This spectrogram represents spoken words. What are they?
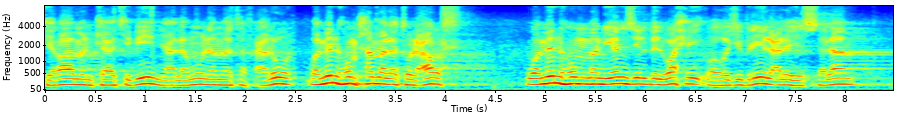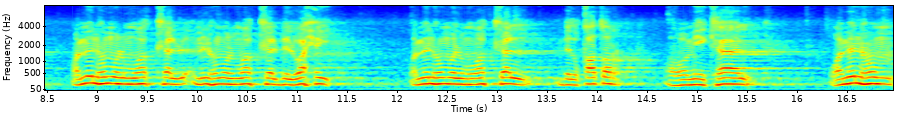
كراما كاتبين يعلمون ما تفعلون ومنهم حملة العرش ومنهم من ينزل بالوحي وهو جبريل عليه السلام ومنهم الموكل منهم الموكل بالوحي ومنهم الموكل بالقطر وهو ميكال ومنهم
